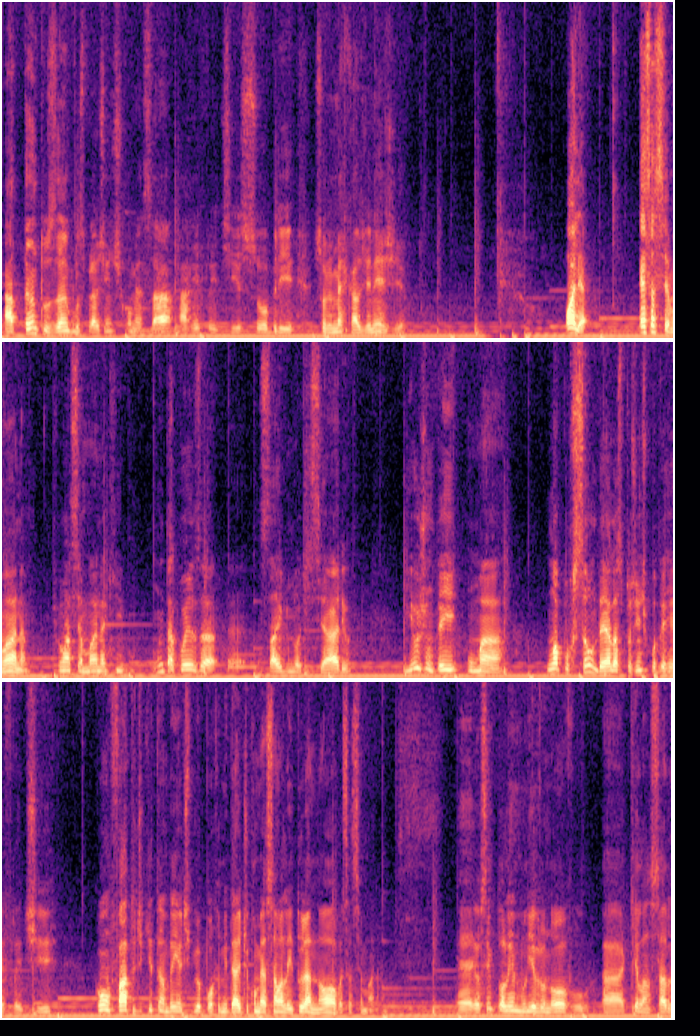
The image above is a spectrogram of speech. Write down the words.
há tantos ângulos para a gente começar a refletir sobre, sobre o mercado de energia. Olha, essa semana foi uma semana que muita coisa é, saiu do noticiário e eu juntei uma, uma porção delas para a gente poder refletir, com o fato de que também eu tive a oportunidade de começar uma leitura nova essa semana. É, eu sempre estou lendo um livro novo uh, que é lançado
